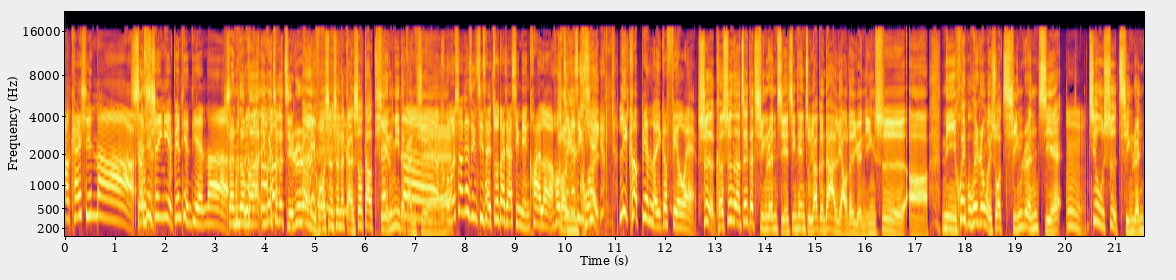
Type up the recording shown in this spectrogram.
好开心呐！相信而且声音也变甜甜了。真的吗？因为这个节日让你活生生的感受到甜蜜的感觉。我们上个星期才祝大家新年快乐，然后这个星期立刻变了一个 feel 哎。是，可是呢，这个情人节今天主要跟大家聊的原因是，呃，你会不会认为说情人节，嗯，就是情人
